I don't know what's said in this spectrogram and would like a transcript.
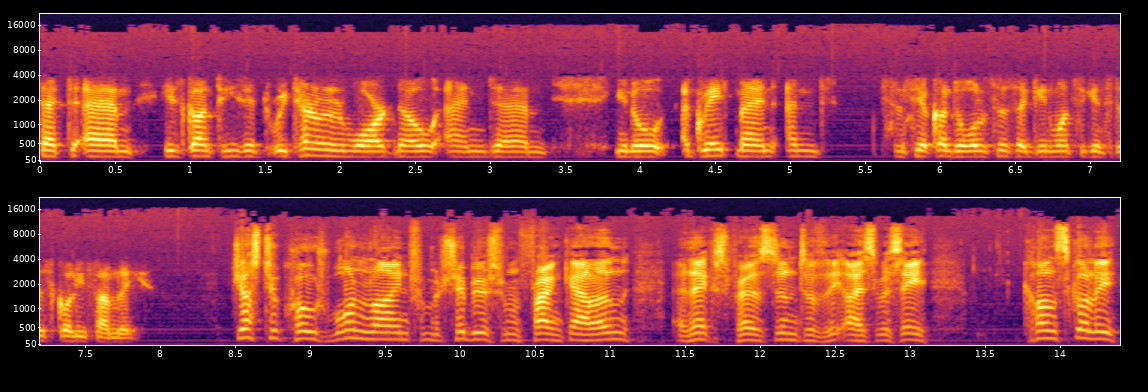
that um, he's gone to his eternal reward now, and um, you know, a great man. And sincere condolences again, once again, to the Scully family. Just to quote one line from a tribute from Frank Allen, an ex-president of the ICMSA, Con Scully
